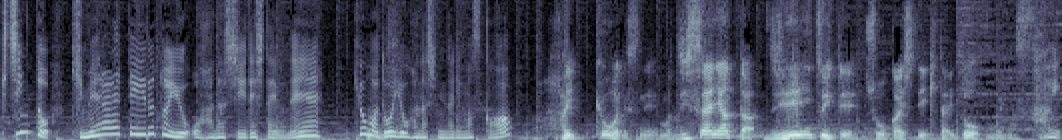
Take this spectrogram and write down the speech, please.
きちんと決められているというお話でしたよね今日はどういうお話になりますか、はい、今日はですね、まあ、実際にあった事例について紹介していきたいと思います。はい。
